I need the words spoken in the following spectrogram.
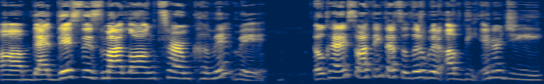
Um that this is my long-term commitment. Okay? So i think that's a little bit of the energy.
